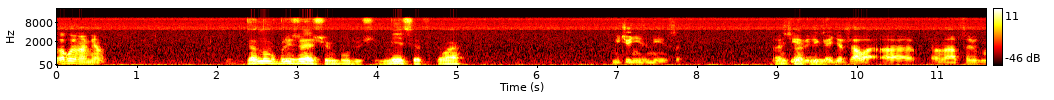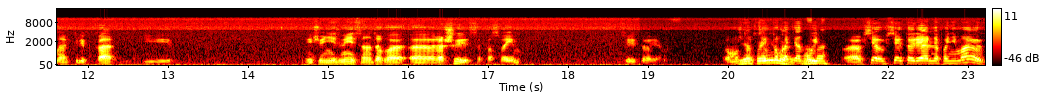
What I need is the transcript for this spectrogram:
Какой момент? Да ну в ближайшем будущем, месяц, два. Ничего не изменится. Ну, Россия как не великая изменится? держава, а она абсолютно крепка и ничего не изменится, она только э, расширится по своим территориям. Потому что Я все, кто понимаю, хотят она- быть, э, все, все, кто реально понимают,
